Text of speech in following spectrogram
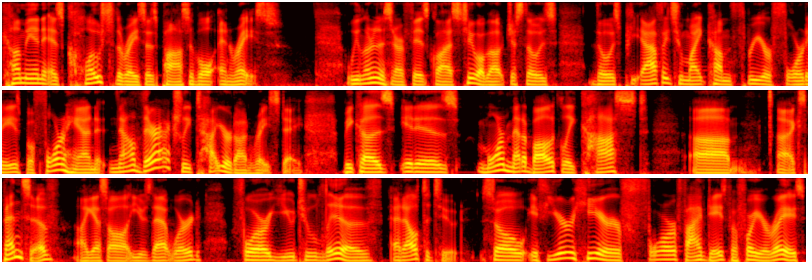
come in as close to the race as possible and race we learned this in our phys class too about just those those athletes who might come three or four days beforehand. Now they're actually tired on race day because it is more metabolically cost. Um, uh, expensive, I guess I'll use that word, for you to live at altitude. So if you're here four or five days before your race,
